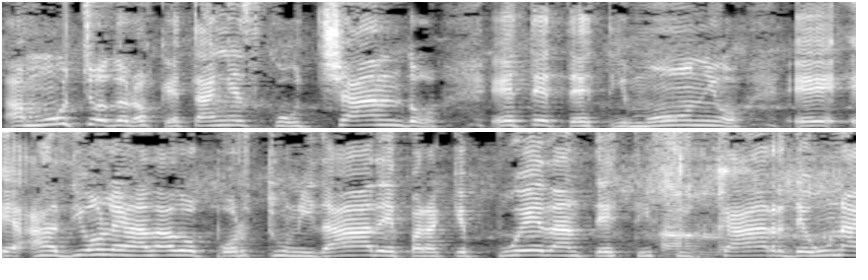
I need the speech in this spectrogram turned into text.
a muchos de los que están escuchando este testimonio. Eh, eh, a Dios les ha dado oportunidades para que puedan testificar de una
